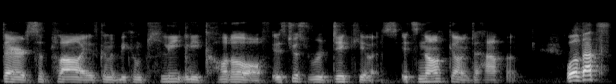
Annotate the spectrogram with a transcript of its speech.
their supply is going to be completely cut off is just ridiculous. It's not going to happen. Well, that's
